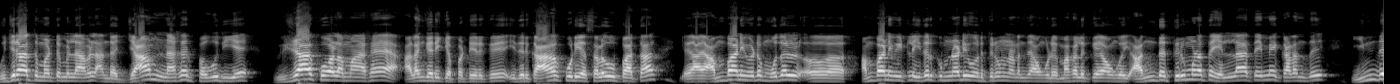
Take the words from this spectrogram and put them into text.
குஜராத் மட்டுமில்லாமல் அந்த ஜாம் நகர் பகுதியே விழா கோலமாக அலங்கரிக்கப்பட்டிருக்கு. இதற்கு ஆகக்கூடிய செலவு பார்த்தால் அம்பானி விட முதல் அம்பானி வீட்டில் இதற்கு முன்னாடி ஒரு திருமணம் நடந்தது. அவங்களுடைய மகளுக்கு அவங்க அந்த திருமணத்தை எல்லாத்தையுமே கடந்து இந்த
